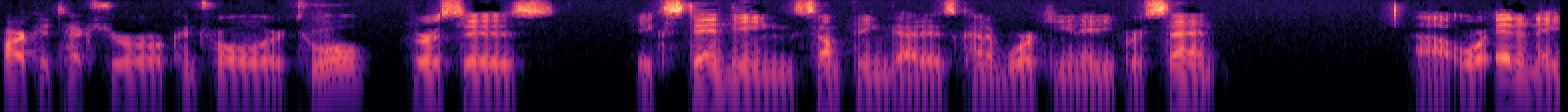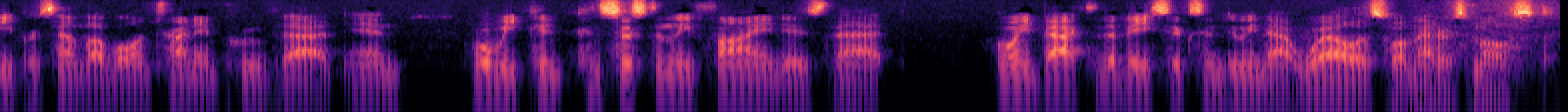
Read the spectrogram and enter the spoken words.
architecture or control or tool versus extending something that is kind of working at 80% uh, or at an 80% level and trying to improve that. And what we can consistently find is that going back to the basics and doing that well is what matters most.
